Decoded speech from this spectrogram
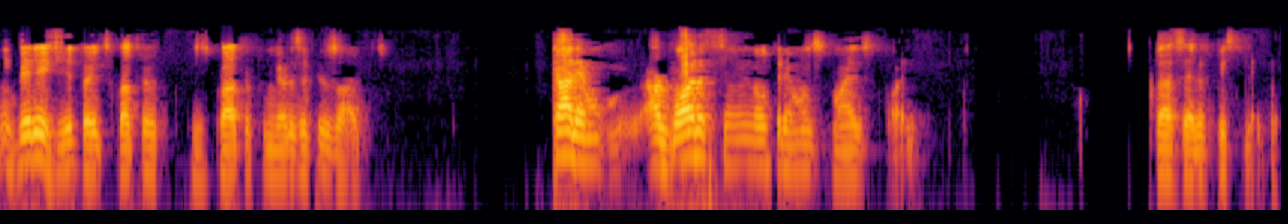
Um veredito aí dos quatro, dos quatro primeiros episódios. Cara, agora sim não teremos mais spoiler da série Peacemaker.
